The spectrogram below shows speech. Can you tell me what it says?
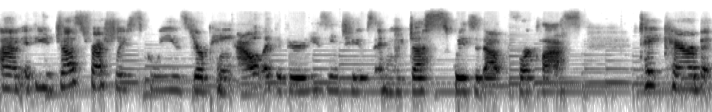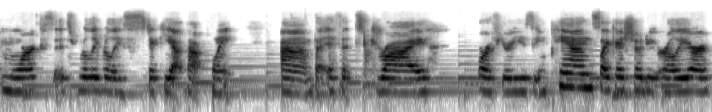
Um, if you just freshly squeezed your paint out, like if you're using tubes and you just squeezed it out before class, take care a bit more because it's really, really sticky at that point. Um, but if it's dry or if you're using pans, like I showed you earlier,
